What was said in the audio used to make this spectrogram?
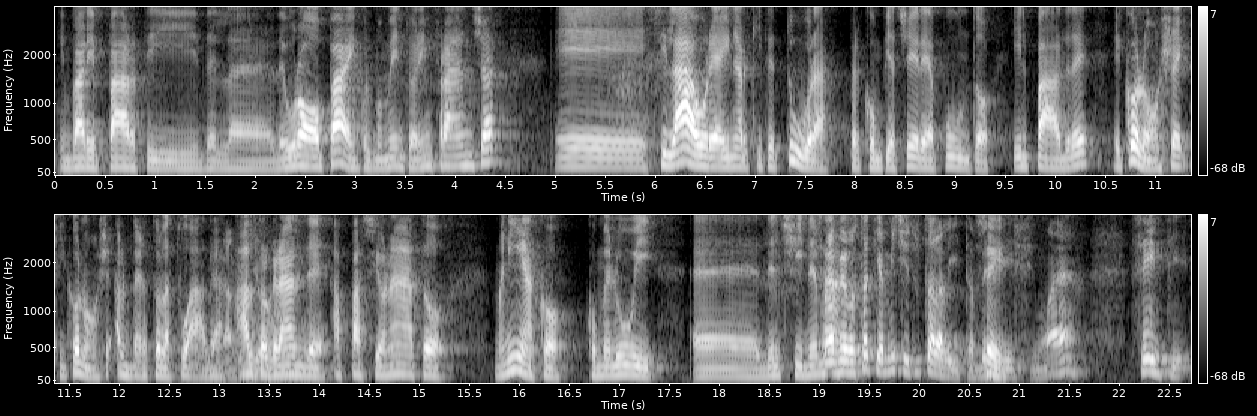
in varie parti del- d'Europa, in quel momento era in Francia, e si laurea in architettura per compiacere appunto il padre e conosce, chi conosce, Alberto Latuada, altro grande appassionato, maniaco come lui eh, del cinema. Sarebbero stati amici tutta la vita, Sì. bellissimo. Eh? Senti,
